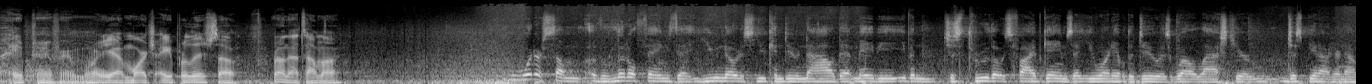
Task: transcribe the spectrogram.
April, yeah, March, April-ish. So around that timeline. What are some of the little things that you notice you can do now that maybe even just through those five games that you weren't able to do as well last year, just being out here now?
